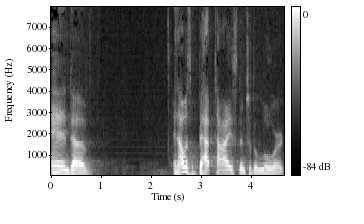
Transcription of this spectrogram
And, uh, and I was baptized into the Lord.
